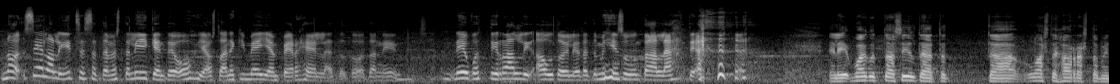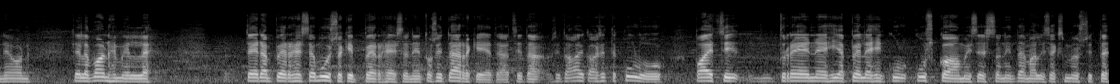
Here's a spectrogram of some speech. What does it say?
No siellä oli itse asiassa tämmöistä liikenteen ohjausta ainakin meidän perheellä, että tuota, niin, neuvottiin ralliautoilijoita, että mihin suuntaan lähteä. Eli vaikuttaa siltä, että tämä lasten harrastaminen on teille vanhemmille teidän perheessä ja muissakin perheissä niin tosi tärkeää, että sitä, sitä aikaa sitten kuluu paitsi treeneihin ja peleihin kuskaamisessa, niin tämän lisäksi myös sitten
